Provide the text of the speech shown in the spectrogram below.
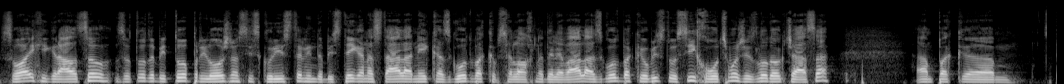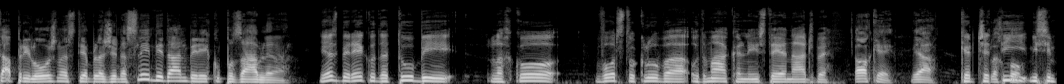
svojih igralcev, zato da bi to priložnost izkoristili in da bi iz tega nastala neka zgodba, ki bi se lahko nadaljevala. Zgodba, ki jo v bistvu vsi hočemo že zelo dolgo časa, ampak um, ta priložnost je bila že naslednji dan, bi rekel, pozabljena. jaz bi rekel, da tu bi lahko vodstvo kluba odmaknili iz te enačbe. Ok, ja. Ker če ti, Lahko. mislim,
